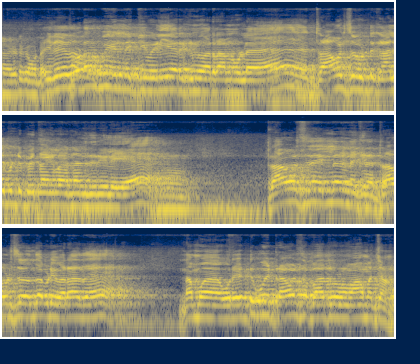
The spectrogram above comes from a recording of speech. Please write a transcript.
எடுக்க மாட்டேன். இதே தான். தொடர்பு எல்லைக்கு வெளியே இருக்குன்னு வர்றானுல. டிராவல்ஸை விட்டு காலி பண்ணிட்டு போயிட்டாங்களா என்னன்னு தெரியலையே. டிராவல்ஸில் இல்லைன்னு நினைக்கிறேன். டிராவல்ஸில் வந்து அப்படி வராத. நம்ம ஒரு எட்டு போய் டிராவல்ஸை பார்த்துட்டு வருவோம். வா மச்சான்.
